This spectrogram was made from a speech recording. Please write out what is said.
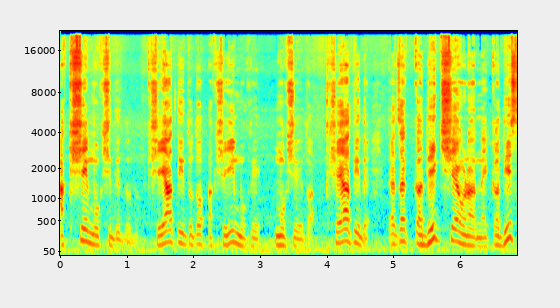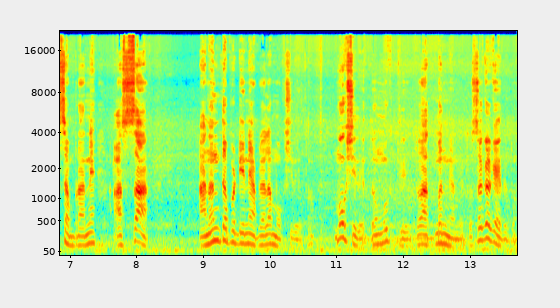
अक्षय मोक्ष देतो. तो क्षयातीत होतो अक्षयी मोक्ष मोक्ष देतो. क्षयातीत त्याचा कधीच क्षय होणार नाही कधीच संपणार नाही असा अनंतपटीने आपल्याला मोक्ष देतो. मोक्ष देतो मुक्ती देतो आत्मज्ञान देतो सगळं काही देतो.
